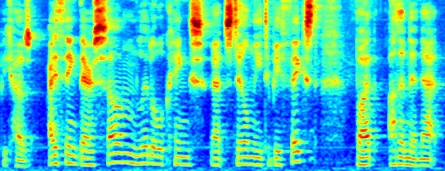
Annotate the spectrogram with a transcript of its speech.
because I think there's some little kinks that still need to be fixed but other than that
